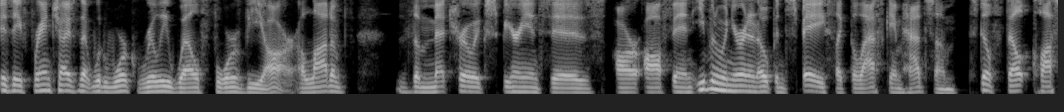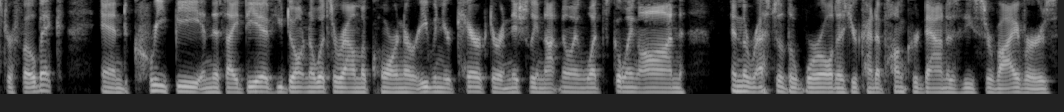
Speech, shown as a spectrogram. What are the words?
is a franchise that would work really well for VR. A lot of the Metro experiences are often, even when you're in an open space, like the last game had some, still felt claustrophobic and creepy. And this idea of you don't know what's around the corner, even your character initially not knowing what's going on in the rest of the world as you're kind of hunkered down as these survivors.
